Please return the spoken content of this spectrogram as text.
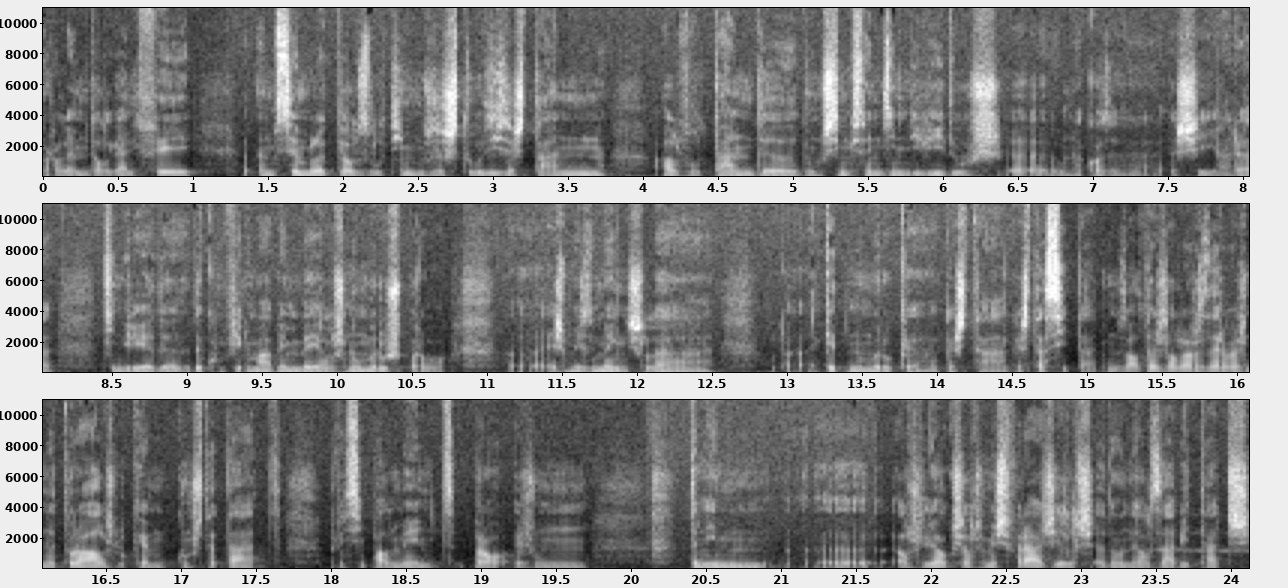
parlem del gall fer, em sembla que els últims estudis estan al voltant d'uns 500 individus, eh, una cosa així. Ara tindria de, de confirmar ben bé els números, però eh, és més o menys la, la, aquest número que, que, està, que està citat. Nosaltres a les reserves naturals el que hem constatat principalment, però és un, tenim eh, els llocs els més fràgils, on els hàbitats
